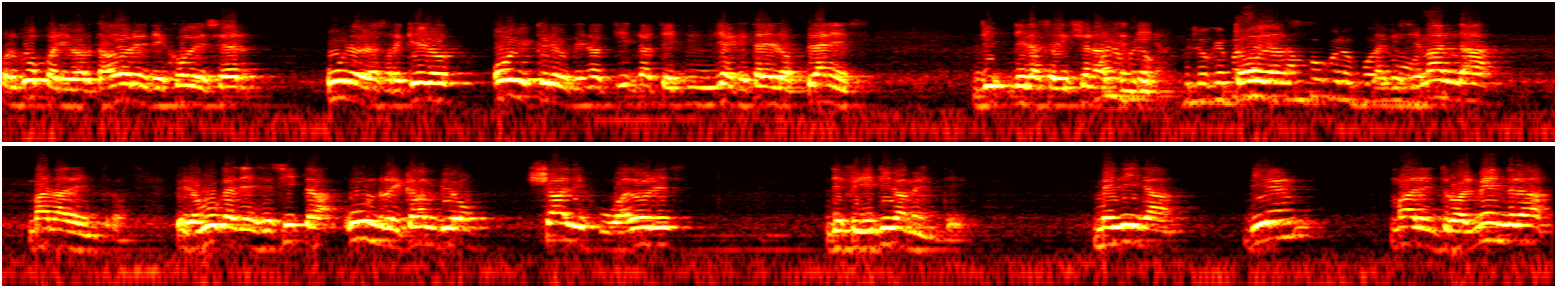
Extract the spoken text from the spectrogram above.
por Copa Libertadores, dejó de ser uno de los arqueros. Hoy creo que no, tendría que estar en los planes de, de la selección Bueno, argentina. pero lo que pasa es que Todas tampoco lo las podemos. que se manda van adentro. Pero Boca necesita un recambio ya de jugadores definitivamente. Medina, bien, mal entró Almendra,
